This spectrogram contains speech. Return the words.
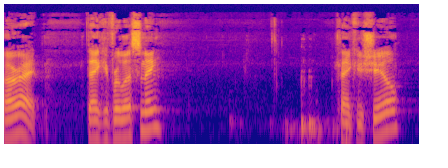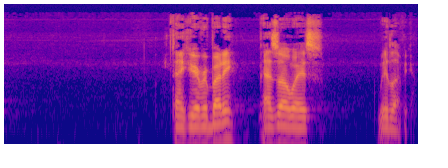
All right. Thank you for listening. Thank you, Sheil. Thank you, everybody. As always, we love you.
